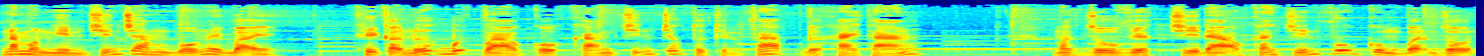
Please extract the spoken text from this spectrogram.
Năm 1947, khi cả nước bước vào cuộc kháng chiến chống thực dân Pháp được 2 tháng, mặc dù việc chỉ đạo kháng chiến vô cùng bận rộn,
